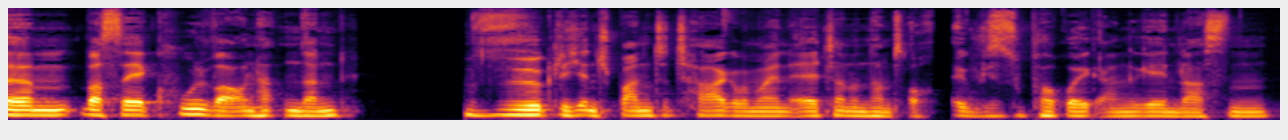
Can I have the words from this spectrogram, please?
Ähm, was sehr cool war und hatten dann wirklich entspannte Tage bei meinen Eltern und haben es auch irgendwie super ruhig angehen lassen.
